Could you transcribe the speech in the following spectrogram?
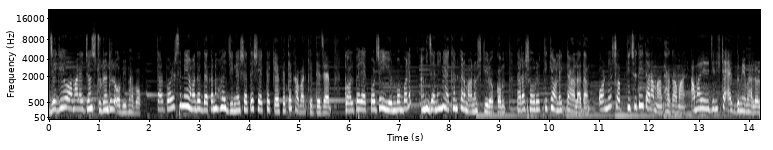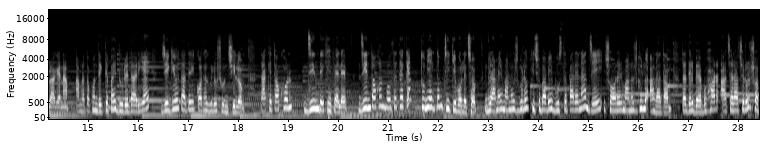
জেগিও আমার একজন স্টুডেন্টের অভিভাবক। তারপরের সিনে আমাদের দেখানো হয়, জিনের সাথে সে একটা ক্যাফেতে খাবার খেতে যায়। গল্পের এক পর্যায়ে ইউনবম বলে, আমি জানি না এখানকার মানুষ কি রকম তারা শহরের থেকে অনেকটা আলাদা। অন্যের সব কিছুতেই তারা মাথা কামায়। আমার এই জিনিসটা একদমই ভালো লাগে না। আমরা তখন দেখতে পাই দূরে দাঁড়িয়ে জেগেও তাদের এই কথাগুলো শুনছিল। তাকে তখন জিন দেখে ফেলে। জিন তখন বলতে থাকে, তুমি একদম ঠিকই বলেছ। গ্রামের মানুষগুলো কিছুভাবেই বুঝতে পারে না যে শহরের মানুষগুলো আলাদা। তাদের ব্যবহার, আচার আচরণ সব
